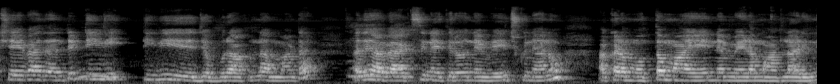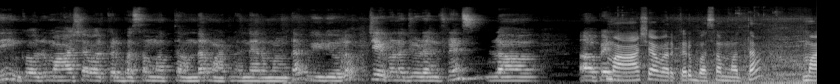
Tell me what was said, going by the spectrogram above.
క్షయవ్యాధి అంటే టీవీ టీవీ జబ్బు రాకుండా అనమాట అదే ఆ వ్యాక్సిన్ అయితే ఈరోజు నేను వేయించుకున్నాను. అక్కడ మొత్తం మా ఏఎన్ఎం మేడం మాట్లాడింది. ఇంకోరు మా ఆశా వర్కర్ బస్సం మొత్తం అందరు మాట్లాడినారనమాట వీడియోలో. చేయకుండా చూడండి ఫ్రెండ్స్. మా ఆశా వర్కర్ బసమ్మత్త మా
